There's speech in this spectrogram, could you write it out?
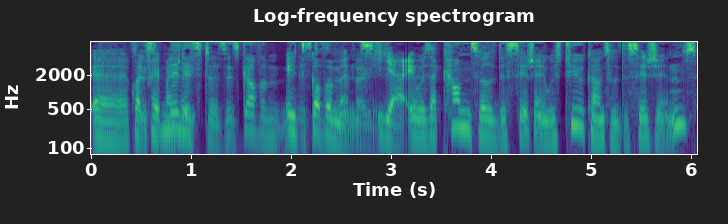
uh, qualified so it's ministers, it's government. It's governments. Yeah, it was a council decision. It was two council decisions.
